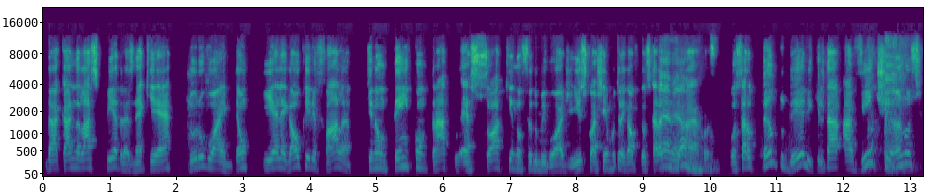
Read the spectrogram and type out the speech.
da carne Las Pedras, né, que é do Uruguai. Então, e é legal que ele fala que não tem contrato, é só aqui no fio do bigode. Isso que eu achei muito legal, porque os caras é gostaram tanto dele que ele está há 20 anos,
